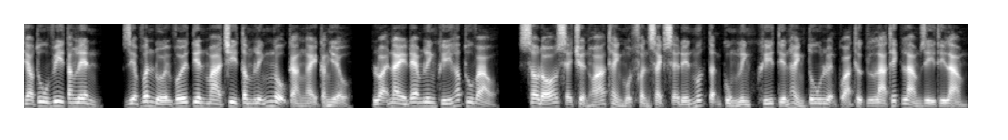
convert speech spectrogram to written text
Theo tu vi tăng lên, diệp vân đối với tiên ma chi tâm lĩnh nộ càng ngày càng nhiều, loại này đem linh khí hấp thu vào, sau đó sẽ chuyển hóa thành một phần sạch sẽ đến mức tận cùng linh khí tiến hành tu luyện quả thực là thích làm gì thì làm.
